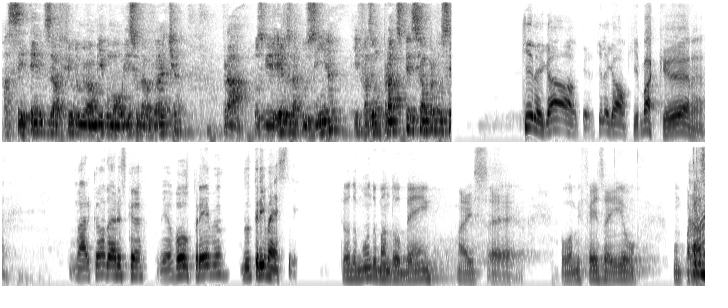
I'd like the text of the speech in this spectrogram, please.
Aceitei o desafio do meu amigo Maurício Davantia para os guerreiros da cozinha e fazer um prato especial para você. Que legal, cara. Que legal. Que bacana. Marcão da Ariscan levou o prêmio do trimestre. Todo mundo mandou bem, mas é, o homem fez aí um, um prato.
